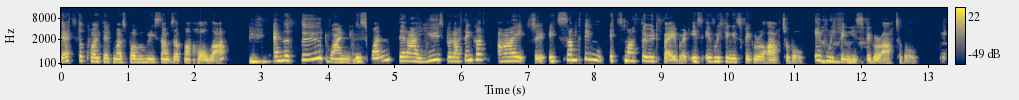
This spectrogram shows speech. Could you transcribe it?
that's the quote that most probably sums up my whole life Mm-hmm. And the third one is one that I use, but I think I've, I so it's something. It's my third favorite. Is everything is figure outable. Everything mm-hmm. is figure outable. It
